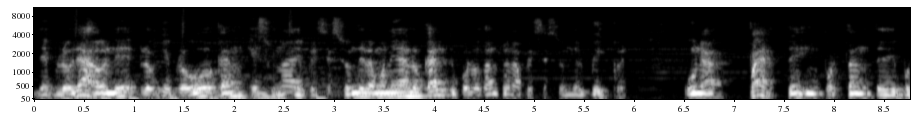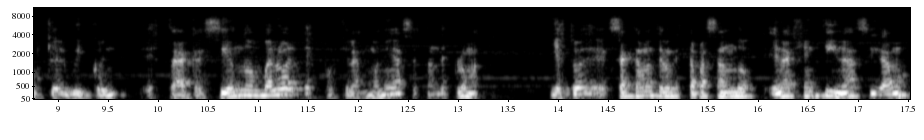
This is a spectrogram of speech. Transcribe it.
deplorable, lo que provocan es una depreciación de la moneda local y por lo tanto una apreciación del Bitcoin. Una parte importante de por qué el Bitcoin está creciendo en valor es porque las monedas se están desplomando. Y esto es exactamente lo que está pasando en Argentina, sigamos.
